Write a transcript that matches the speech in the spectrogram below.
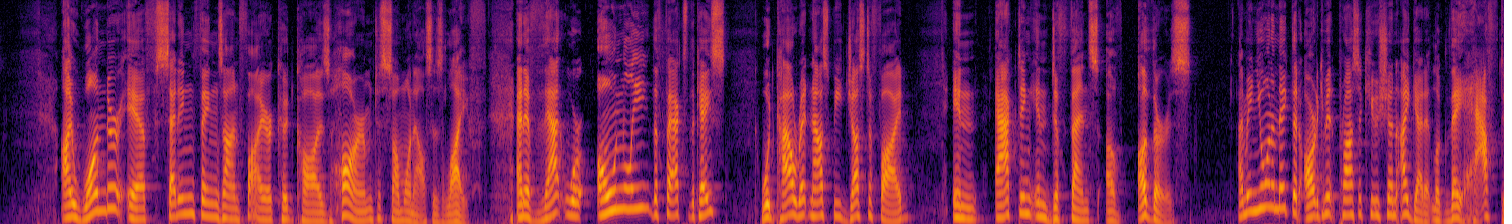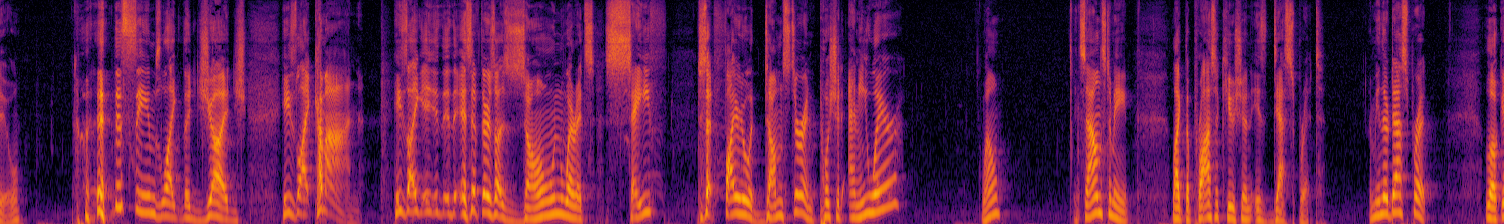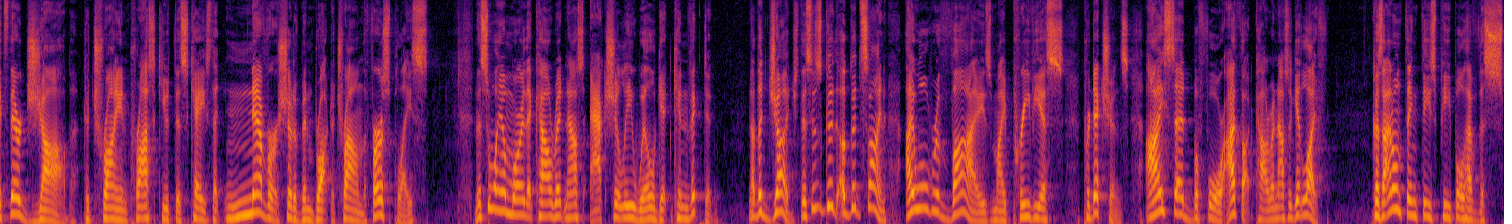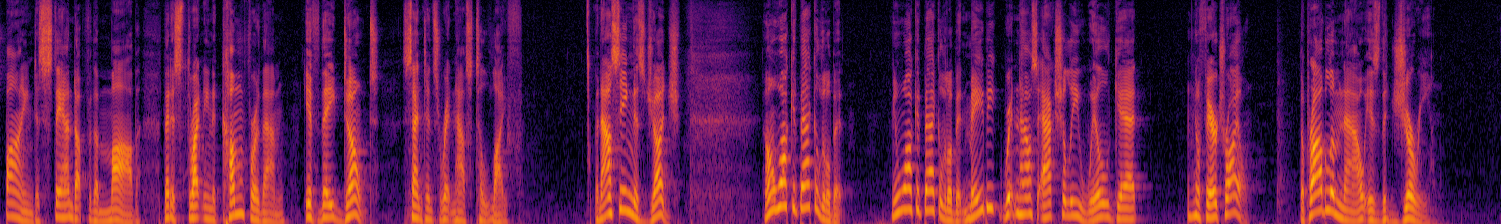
I wonder if setting things on fire could cause harm to someone else's life. And if that were only the facts of the case, would Kyle Rittenhouse be justified in acting in defense of others? I mean, you want to make that argument, prosecution? I get it. Look, they have to. this seems like the judge. He's like, come on. He's like, as if there's a zone where it's safe To set fire to a dumpster and push it anywhere? Well, it sounds to me like the prosecution is desperate. I mean, they're desperate. Look, it's their job to try and prosecute this case that never should have been brought to trial in the first place. And this is why I'm worried that Kyle Rittenhouse actually will get convicted. Now, the judge, this is good, a good sign. I will revise my previous predictions. I said before, I thought Kyle Rittenhouse would get life because I don't think these people have the spine to stand up for the mob that is threatening to come for them if they don't sentence Rittenhouse to life. But now seeing this judge, I'll walk it back a little bit. You walk it back a little bit. Maybe Rittenhouse actually will get a fair trial. The problem now is the jury.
